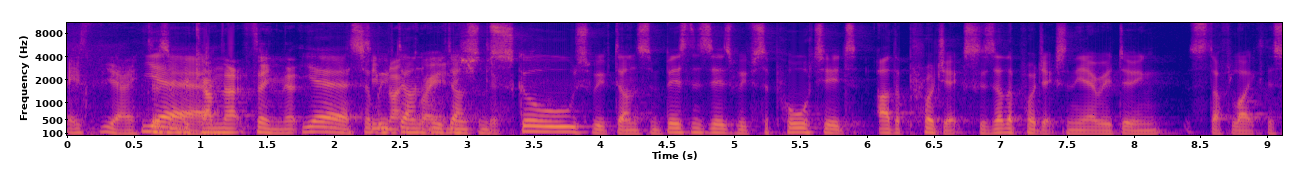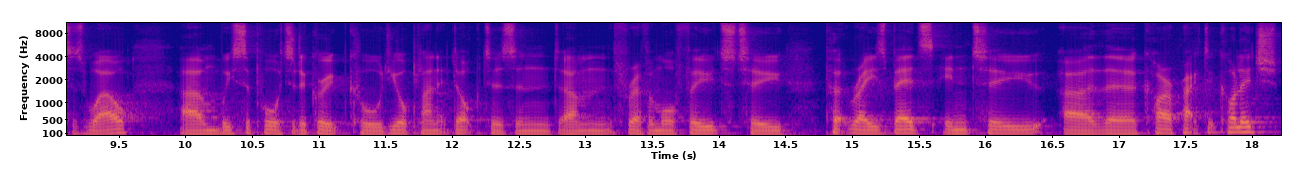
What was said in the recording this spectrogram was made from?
It's, yeah, it doesn't Yeah. become that thing that. Yeah, so we've like done we've done some schools, we've done some businesses, we've supported other projects because other projects in the area doing stuff like this as well. Um, we supported a group called Your Planet Doctors and um, Forevermore Foods to put raised beds into uh, the chiropractic college,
